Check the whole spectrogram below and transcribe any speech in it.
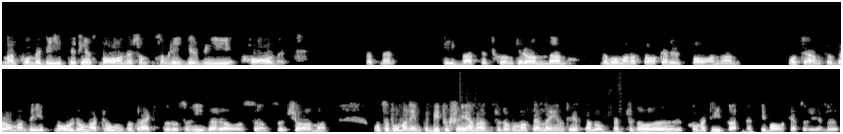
man kommer dit. Det finns banor som, som ligger vid havet. Så att när tidvattnet sjunker undan, då går man och stakar ut banan. Och sen så drar man dit måldomartorn på traktor och så vidare och sen så kör man. Och så får man inte bli försenad för då får man ställa in sista loppet för då kommer tidvattnet tillbaka så det gäller att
